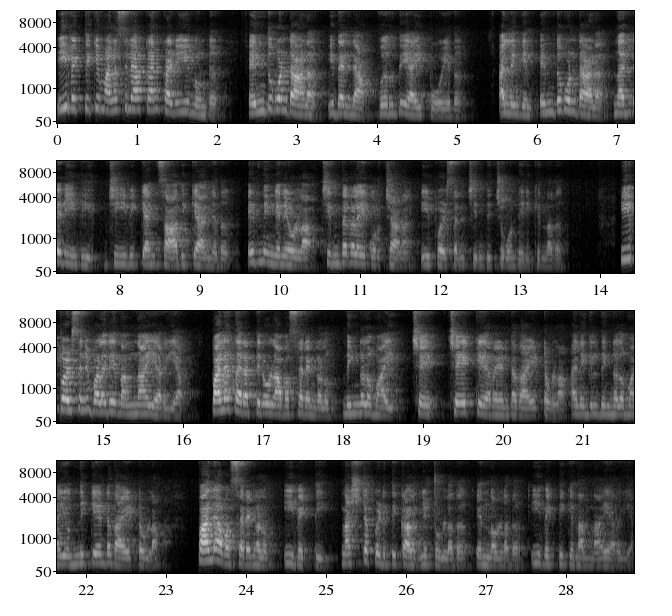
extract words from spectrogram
ഈ വ്യക്തിക്ക് മനസ്സിലാക്കാൻ കഴിയുന്നുണ്ട് എന്തുകൊണ്ടാണ് ഇതെല്ലാം വെറുതെയായി പോയത്? അല്ലെങ്കിൽ എന്തുകൊണ്ടാണ് നല്ല രീതിയിൽ ജീവിക്കാൻ സാധിക്കാഞ്ഞത്? എന്നിങ്ങനെയുള്ള ചിന്തകളെ കുറിച്ചാണ് ഈ പേഴ്സൺ ചിന്തിച്ചുകൊണ്ടിരിക്കുന്നത്. ഈ പേഴ്സണ് വളരെ നന്നായി അറിയാം. പലതരത്തിലുള്ള അവസരങ്ങളും നിങ്ങളുമായി ചേ ചേക്കേറേണ്ടതായിട്ടുള്ള അല്ലെങ്കിൽ നിങ്ങളുമായി ഒന്നിക്കേണ്ടതായിട്ടുള്ള പല അവസരങ്ങളും ഈ വ്യക്തി നഷ്ടപ്പെടുത്തി കളഞ്ഞിട്ടുള്ളത് എന്നുള്ളത് ഈ വ്യക്തിക്ക് നന്നായി അറിയാം.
